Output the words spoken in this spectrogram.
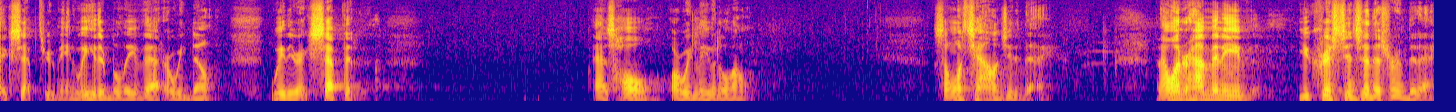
except through me. And we either believe that or we don't. We either accept it as whole or we leave it alone. So I want to challenge you today. And I wonder how many of you Christians in this room today,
